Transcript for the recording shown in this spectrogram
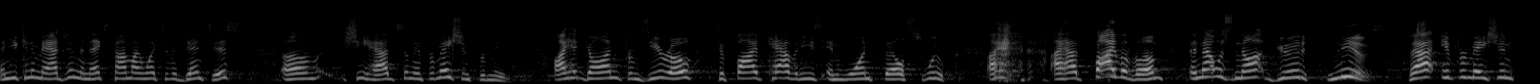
And you can imagine the next time I went to the dentist, um, she had some information for me. I had gone from zero to five cavities in one fell swoop. I, I had five of them, and that was not good news. That information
